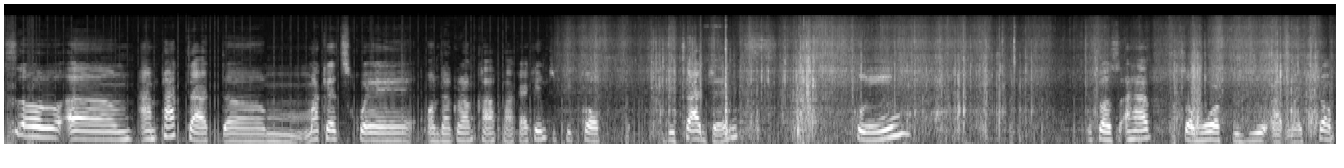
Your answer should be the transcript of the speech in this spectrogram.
So um, I'm packed at um, Market Square Underground Car Park. I came to pick up detergents, clean, because I have some work to do at my shop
